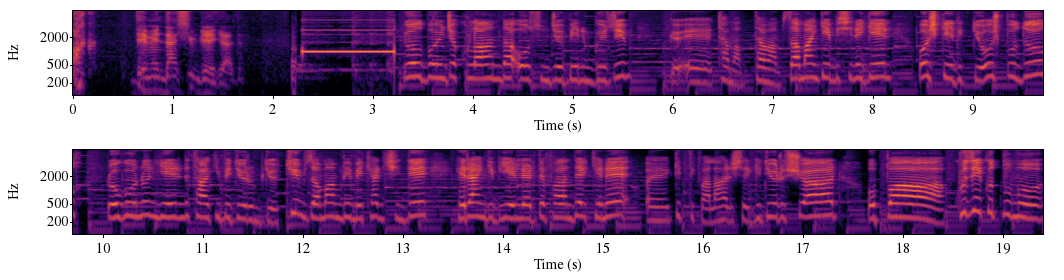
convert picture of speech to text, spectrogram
Bak deminden şimdiye geldim. Yol boyunca kulağında olsun diyor benim gözüm. Gö- e, tamam tamam zaman gemisine gel. Hoş geldik diyor. Hoş bulduk. Rogo'nun yerini takip ediyorum diyor. Tüm zaman ve mekan içinde herhangi bir yerlerde falan derken e, gittik valla işte gidiyoruz şu an. Hoppa. Kuzey Kutbu mu?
